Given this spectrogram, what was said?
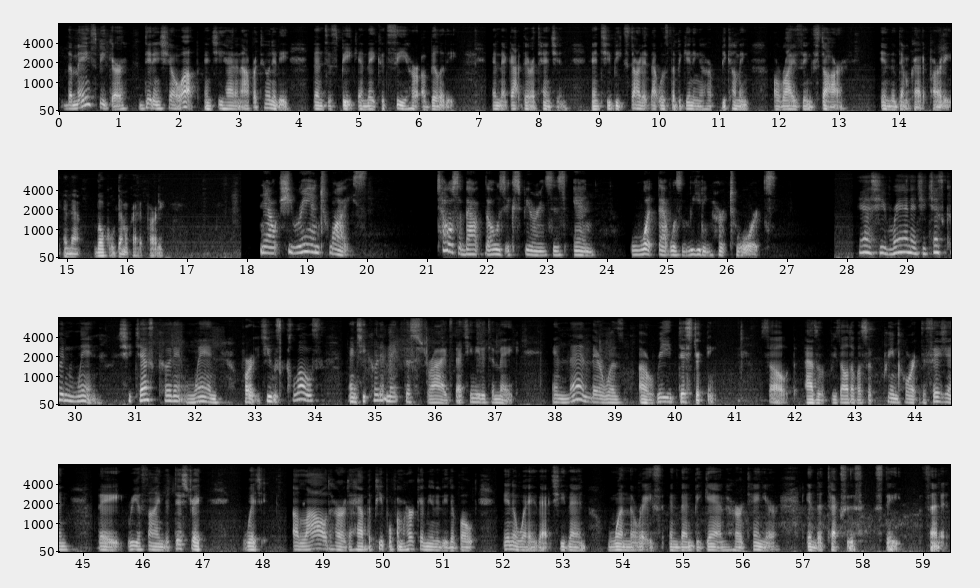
the main speaker, didn't show up and she had an opportunity than to speak, and they could see her ability, and that got their attention. And she be, started. That was the beginning of her becoming a rising star in the Democratic Party and that local Democratic Party. Now she ran twice. Tell us about those experiences and what that was leading her towards. Yeah, she ran and she just couldn't win. She just couldn't win for she was close and she couldn't make the strides that she needed to make. And then there was a redistricting. So, as a result of a Supreme Court decision, they reassigned the district, which allowed her to have the people from her community to vote in a way that she then won the race and then began her tenure in the Texas State Senate.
